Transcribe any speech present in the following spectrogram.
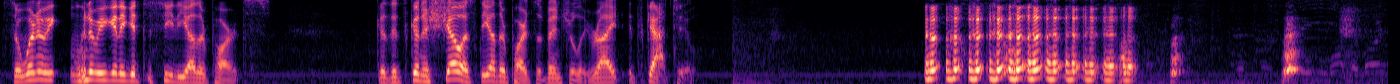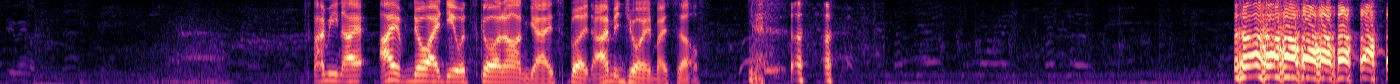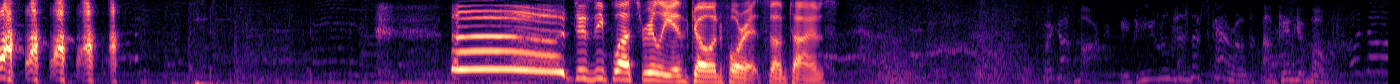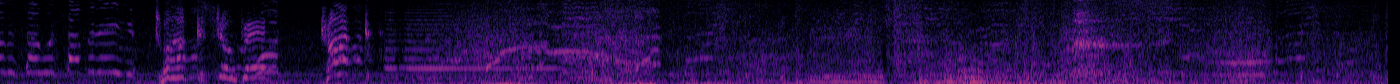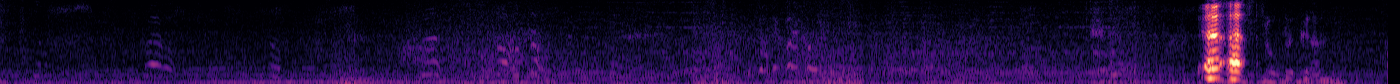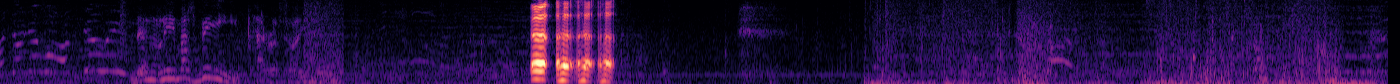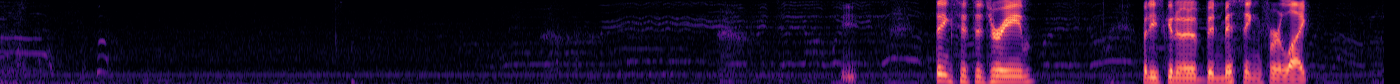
So when are we when are we gonna get to see the other parts? Because it's gonna show us the other parts eventually, right? It's got to. I mean, I I have no idea what's going on, guys, but I'm enjoying myself. Disney Plus really is going for it sometimes. Doing! Then leave us be, parasite. Thinks it's a dream, but he's gonna have been missing for like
